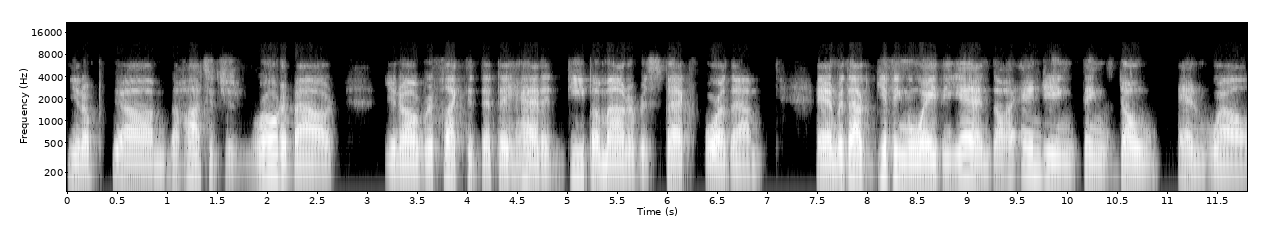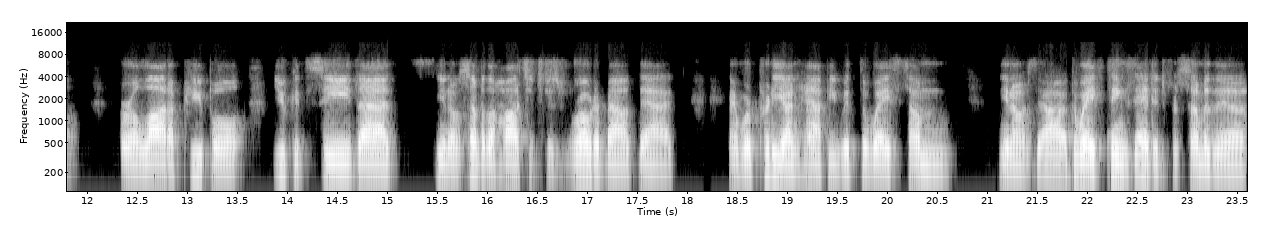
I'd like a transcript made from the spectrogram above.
you know, um, the hostages wrote about, you know, reflected that they had a deep amount of respect for them. And without giving away the end, the ending things don't end well for a lot of people. You could see that, you know, some of the hostages wrote about that and were pretty unhappy with the way some, you know, uh, the way things ended for some of the,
